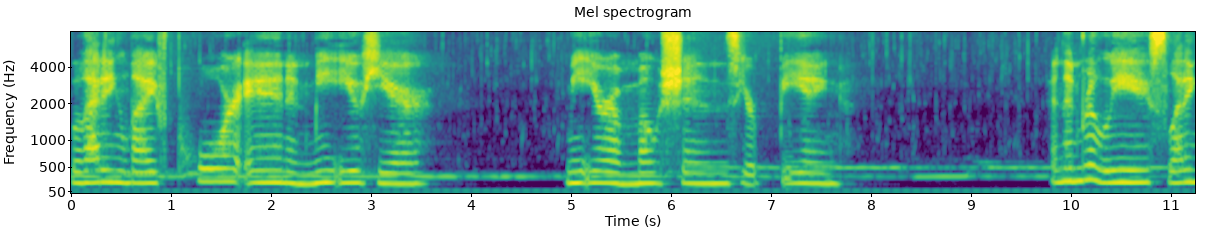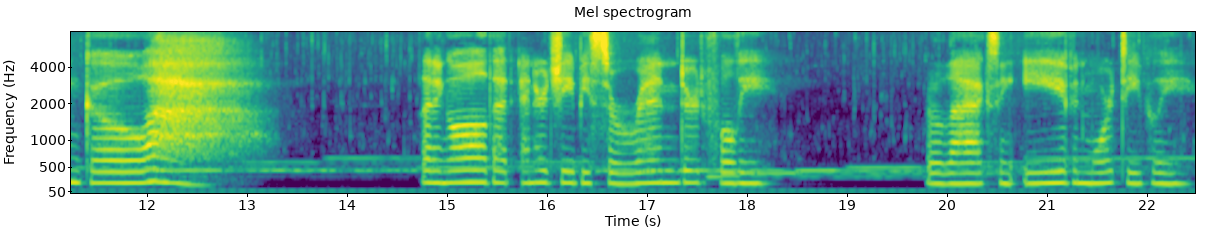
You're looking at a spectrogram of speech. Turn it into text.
letting life pour in and meet you here. Meet your emotions, your being and then release, letting go. Letting all that energy be surrendered fully relaxing even more deeply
